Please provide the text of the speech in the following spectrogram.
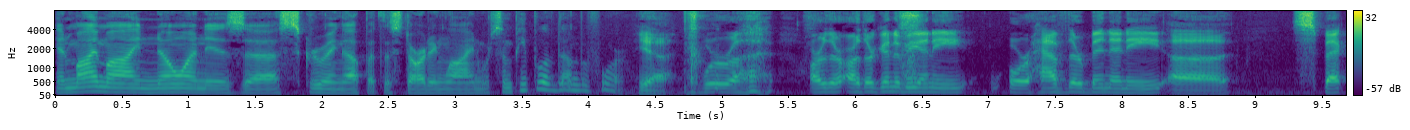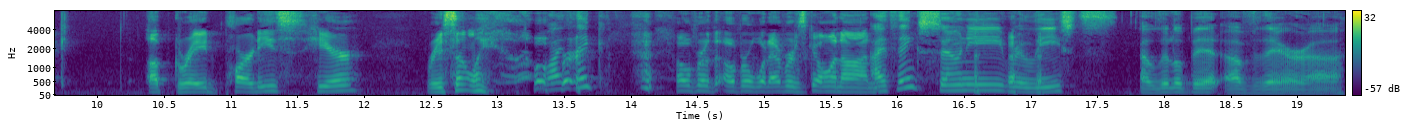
in my mind, no one is uh, screwing up at the starting line, which some people have done before. Yeah, we're. Uh, are there are there going to be any, or have there been any uh, spec upgrade parties here recently? Well, I over, think over the, over whatever's going on. I think Sony released a little bit of their uh,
